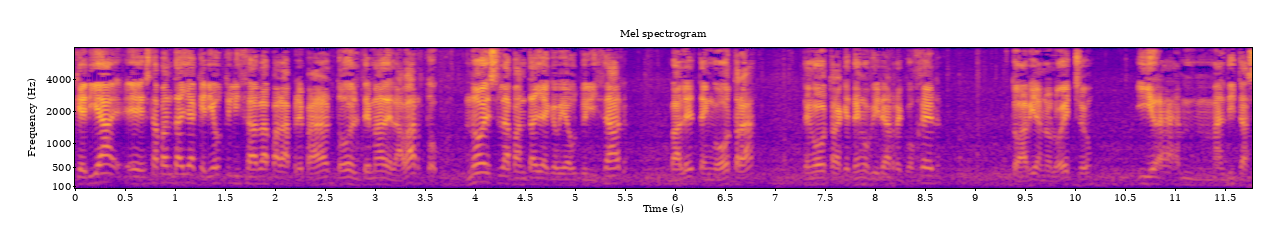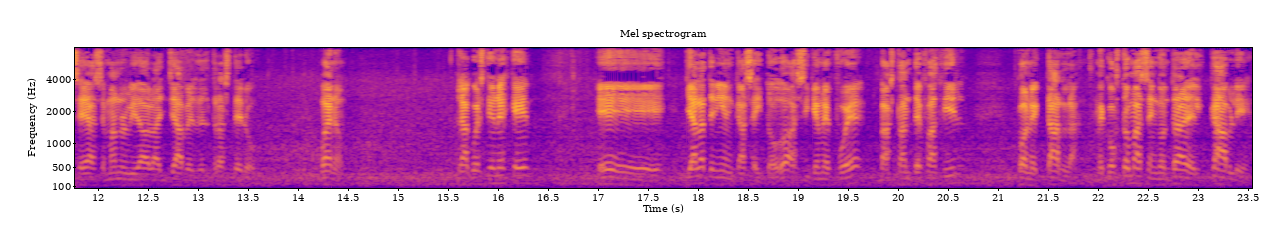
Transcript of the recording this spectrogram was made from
quería, esta pantalla quería utilizarla para preparar todo el tema de la Bartop. No es la pantalla que voy a utilizar, ¿vale? Tengo otra, tengo otra que tengo que ir a recoger, todavía no lo he hecho, y ah, maldita sea, se me han olvidado las llaves del trastero. Bueno, la cuestión es que eh, ya la tenía en casa y todo, así que me fue bastante fácil conectarla. Me costó más encontrar el cable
